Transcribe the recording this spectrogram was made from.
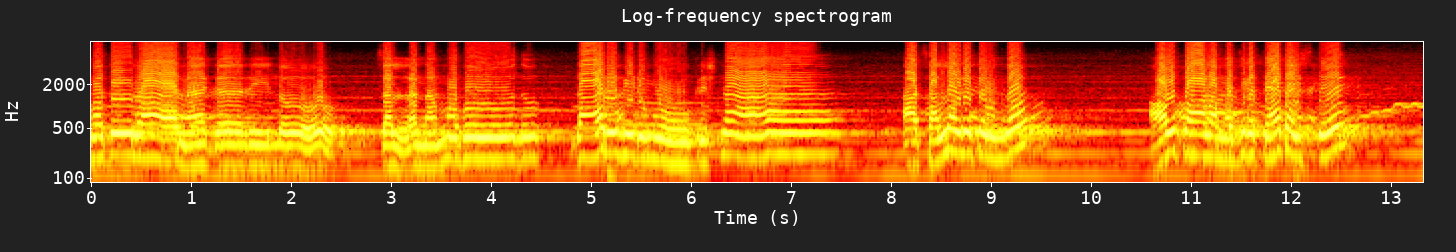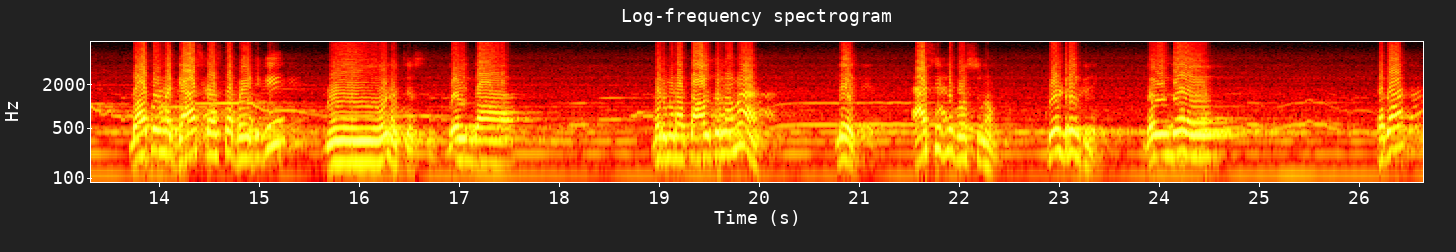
మధురా నగరిలో చల్లనమ్మబోదు దారి విడుము కృష్ణ. ఆ చల్ల ఏదైతే ఉందో ఆవు పాల మజ్జిగ తేట ఇస్తే లోపల ఉన్న గ్యాస్ కాస్త బయటికి అని వచ్చేస్తుంది. గోవిందా? మరి మనం తాగుతున్నామా? లేదు. యాసిడ్లు పోస్తున్నాం. కూల్ డ్రింక్లు. పోయిందో కదా?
